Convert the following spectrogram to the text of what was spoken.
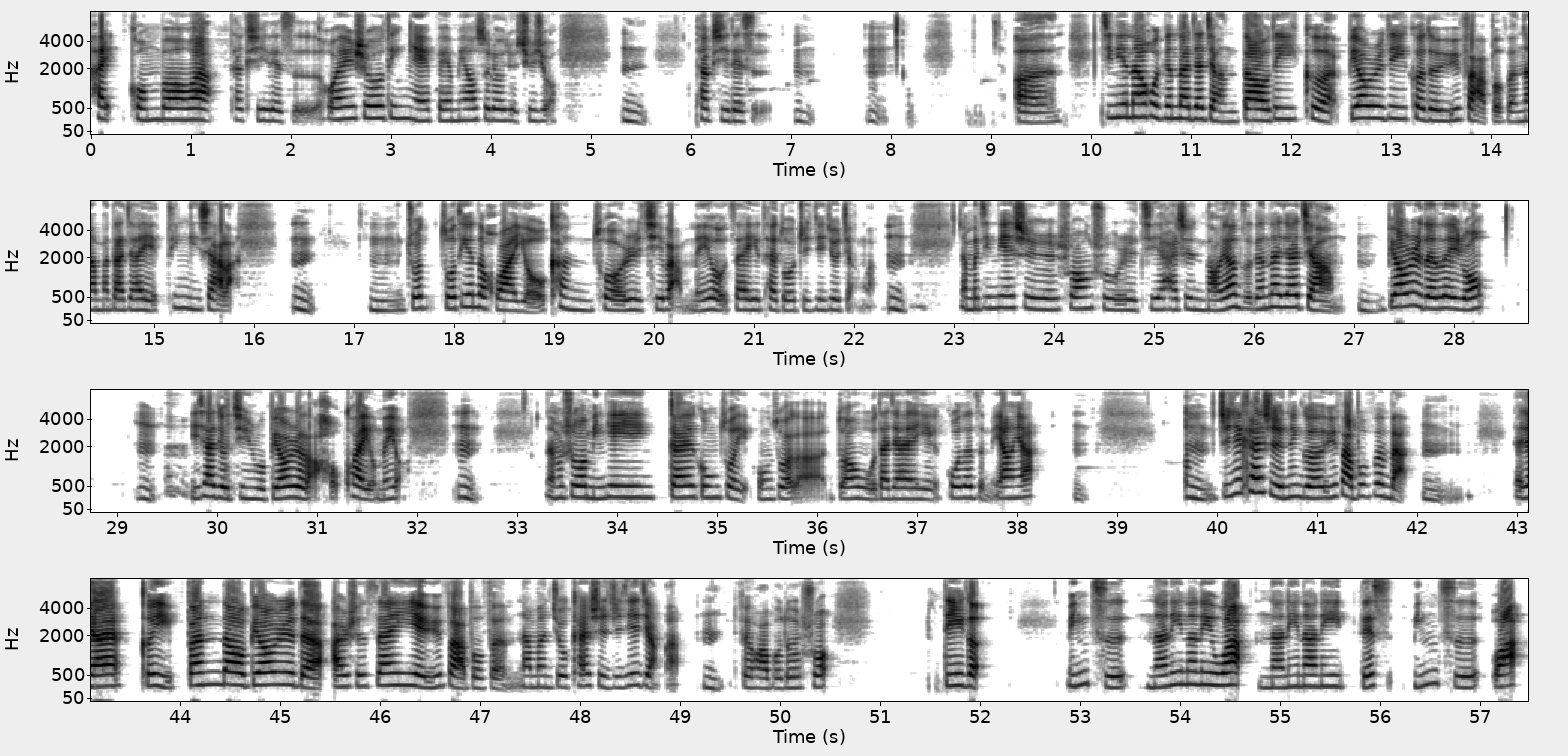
嗨，こんばんは、タクシーです。欢迎收听 FM 幺四六九七九。嗯，タクシーです。嗯嗯，呃，今天呢会跟大家讲到第一课标日第一课的语法部分，那么大家也听一下啦。嗯嗯，昨昨天的话有看错日期吧？没有在意太多，直接就讲了。嗯，那么今天是双数日期，还是老样子跟大家讲嗯标日的内容。 嗯，一下就进入标日了，好快，有没有？嗯，那么说明天应该工作也工作了，端午大家也过得怎么样呀？嗯嗯，直接开始那个语法部分吧。嗯，大家可以翻到标日的二十三页语法部分，那么就开始直接讲了。嗯，废话不多说，第一个名词哪里哪里哇，哪里哪里 this 名词哇。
